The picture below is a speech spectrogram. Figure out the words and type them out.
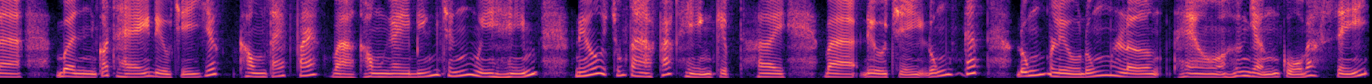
là bệnh có thể điều trị dứt không tái phát và không gây biến chứng nguy hiểm nếu chúng ta phát hiện kịp thời và điều trị đúng cách, đúng liều, đúng lượng theo hướng dẫn của bác sĩ.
